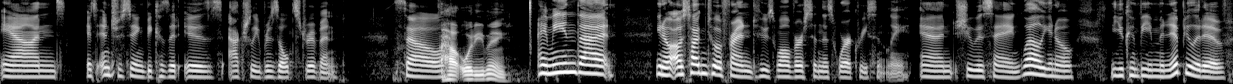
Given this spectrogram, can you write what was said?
And it's interesting because it is actually results driven. So, How? What do you mean? I mean that, you know, I was talking to a friend who's well versed in this work recently, and she was saying, well, you know, you can be manipulative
